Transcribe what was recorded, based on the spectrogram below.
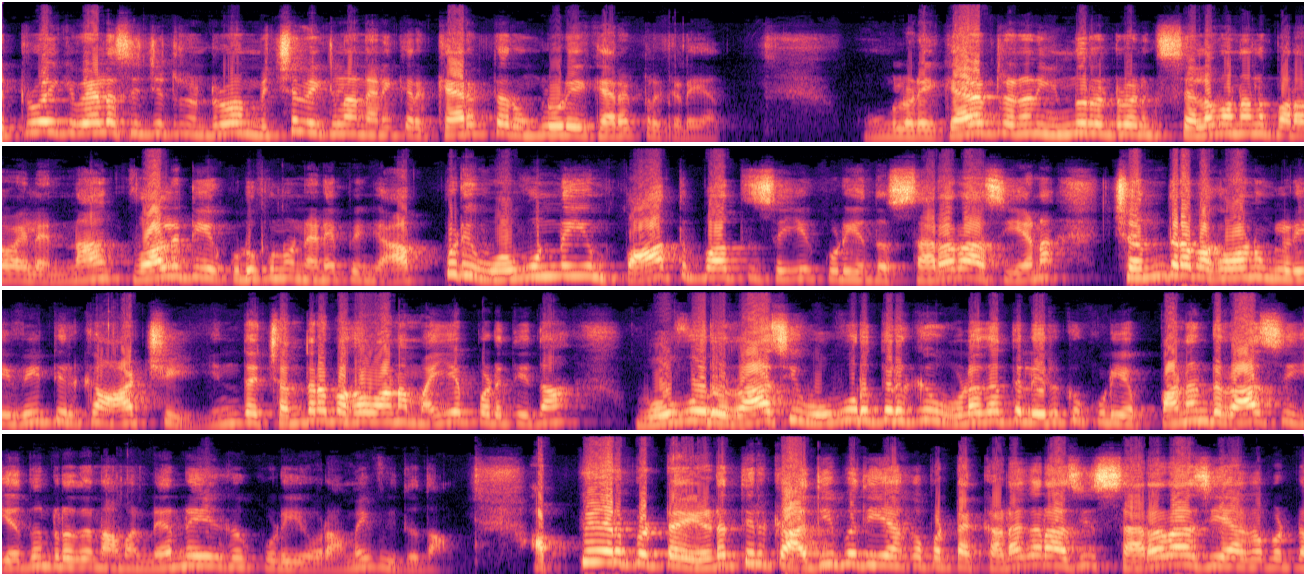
எட்டு ரூபாய்க்கு வேலை செஞ்சுட்டு ரெண்டு ரூபா மிச்சம் வைக்கலாம்னு நினைக்கிற கேரக்டர் உங்களுடைய கேரக்டர் கிடையாது. உங்களுடைய கேரக்டர் என்னென்னு இன்னும் ரெண்டு ரூபா எனக்கு செலவானாலும் பரவாயில்ல. நான் குவாலிட்டியை கொடுக்கணும்னு நினைப்பீங்க. அப்படி ஒவ்வொன்றையும் பார்த்து பார்த்து செய்யக்கூடிய இந்த சரராசி ஏன்னா சந்திர பகவான் உங்களுடைய வீட்டிற்கு ஆட்சி. இந்த சந்திர பகவானை மையப்படுத்தி தான் ஒவ்வொரு ராசி ஒவ்வொருத்தருக்கு உலகத்தில் இருக்கக்கூடிய பன்னெண்டு ராசி எதுன்றதை நாம் நிர்ணயிக்கக்கூடிய ஒரு அமைப்பு இதுதான். அப்பேற்பட்ட இடத்திற்கு அதிபதியாகப்பட்ட கடகராசி சரராசியாகப்பட்ட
